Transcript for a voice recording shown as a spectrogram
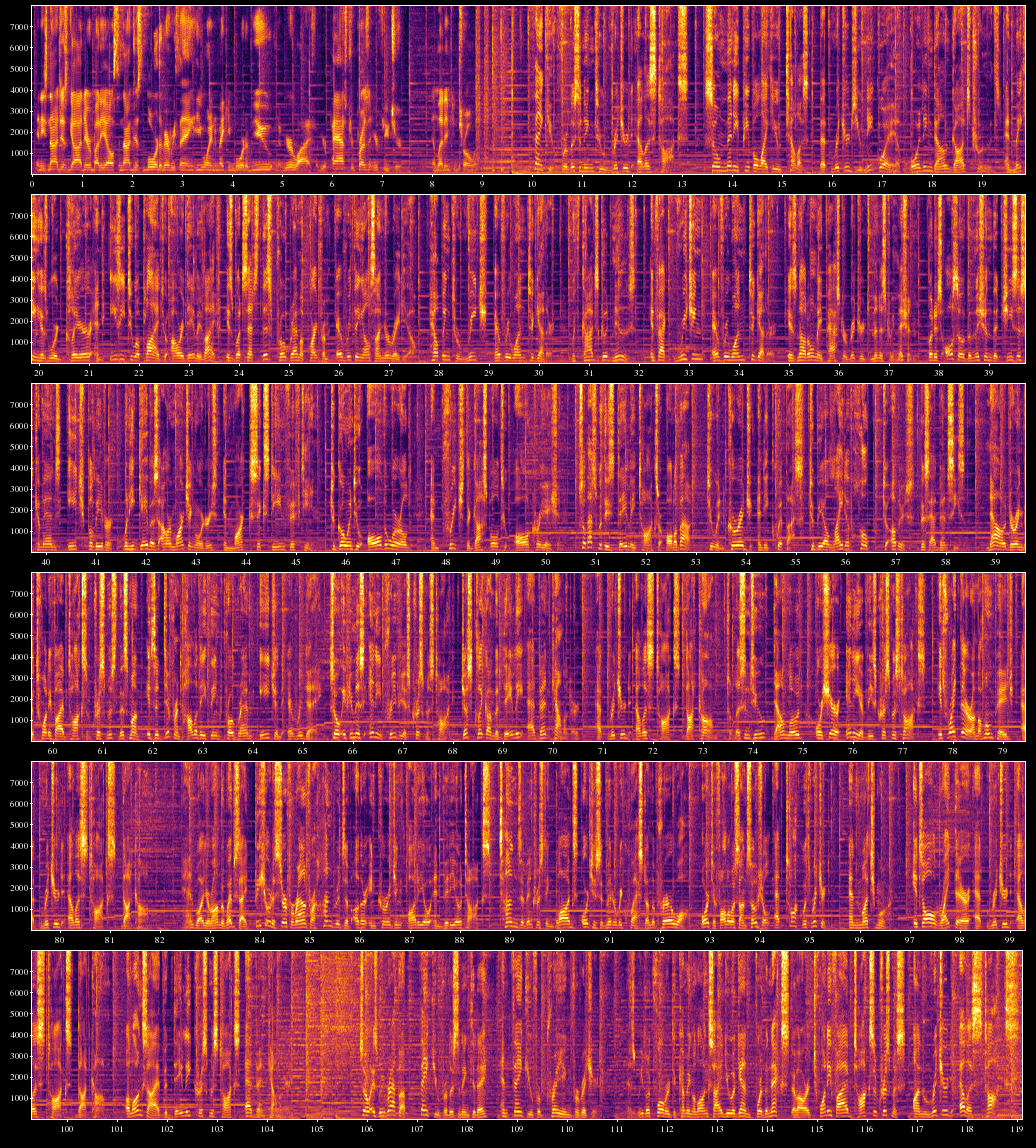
And he's not just God to everybody else and not just Lord of everything. He wanting to make him Lord of you and of your life, of your past, your present, your future, and let him control it. Thank you for listening to Richard Ellis Talks. So many people like you tell us that Richard's unique way of boiling down God's truths and making His Word clear and easy to apply to our daily life is what sets this program apart from everything else on your radio helping to reach everyone together with God's good news. In fact, reaching everyone together is not only Pastor Richard's ministry mission, but it's also the mission that Jesus commands each believer when he gave us our marching orders in Mark 16:15 to go into all the world and preach the gospel to all creation. So that's what these daily talks are all about to encourage and equip us to be a light of hope to others this Advent season. Now, during the 25 Talks of Christmas this month, it's a different holiday themed program each and every day. So if you miss any previous Christmas talk, just click on the daily Advent calendar at richardellistalks.com to listen to, download, or share any of these Christmas talks. It's right there on the homepage at richardellistalks.com. And while you're on the website, be sure to surf around for hundreds of other encouraging audio and video talks, tons of interesting blogs, or to submit a request on the prayer wall, or to follow us on social at Talk with Richard, and much more. It's all right there at richardellistalks.com, alongside the daily Christmas Talks Advent Calendar. So, as we wrap up, thank you for listening today, and thank you for praying for Richard as we look forward to coming alongside you again for the next of our 25 Talks of Christmas on Richard Ellis Talks.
